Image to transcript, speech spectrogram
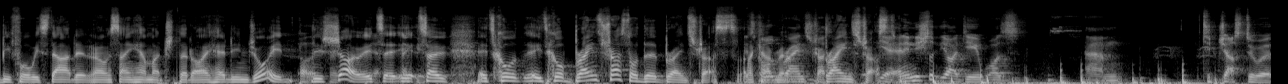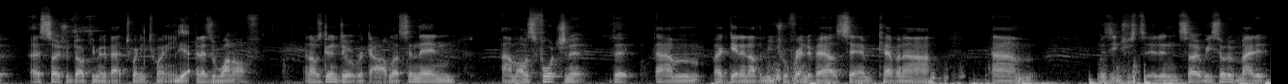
before we started, and I was saying how much that I had enjoyed Oh, this great. show. Yeah, It's a, it, so it's called it's called Brains Trust or the Brains Trust. It's called Brains Trust. Brains Trust. Yeah, and initially the idea was um, to just do a, a social document about 2020 Yeah. and as a one-off. And I was going to do it regardless. And then um, I was fortunate that, um, again, another mutual friend of ours, Sam Kavanagh, um, was interested. And so we sort of made it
